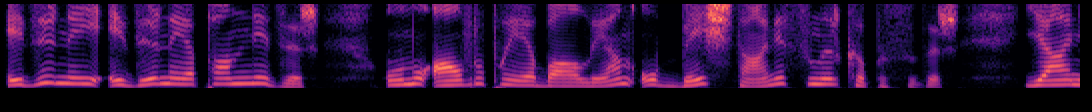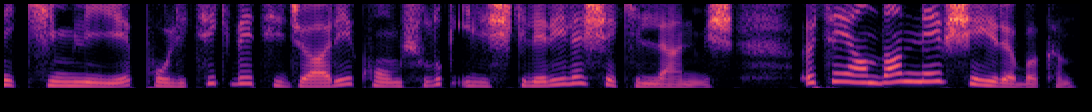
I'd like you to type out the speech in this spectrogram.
Edirne'yi Edirne yapan nedir? Onu Avrupa'ya bağlayan o beş tane sınır kapısıdır. Yani kimliği, politik ve ticari komşuluk ilişkileriyle şekillenmiş. Öte yandan Nevşehir'e bakın.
